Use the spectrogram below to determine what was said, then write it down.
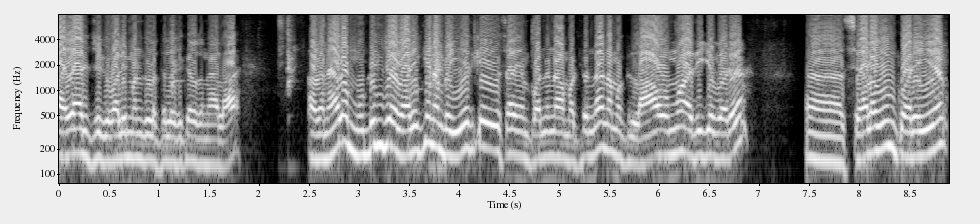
தயாரிச்சுக்கு வளிமண்டலத்துல இருக்கிறதுனால அதனால முடிஞ்ச வரைக்கும் நம்ம இயற்கை விவசாயம் பண்ணினா மட்டும்தான் நமக்கு லாபமும் அதிகம் வரும் ஆஹ் செலவும் குறையும்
